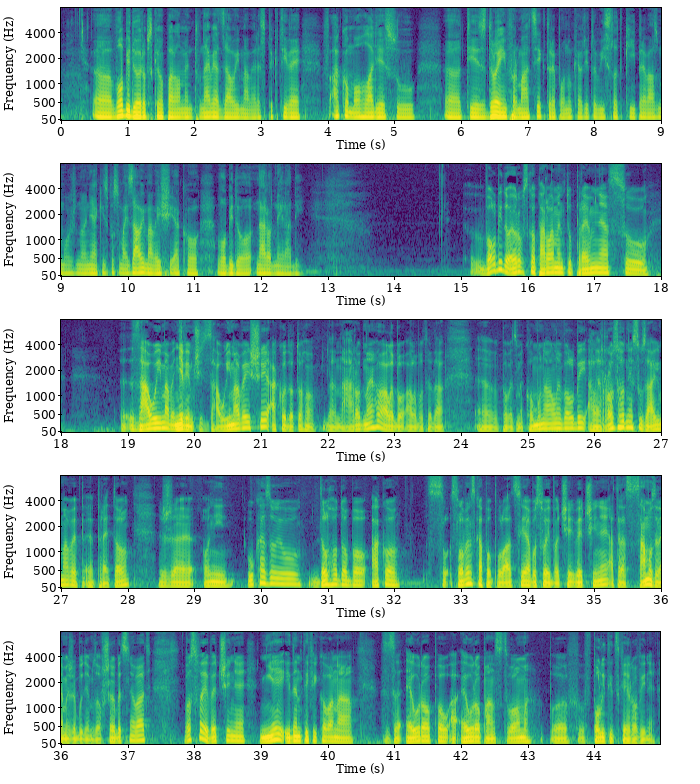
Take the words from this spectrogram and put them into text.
voľby do Európskeho parlamentu najviac zaujímavé, respektíve v akom ohľade sú e, tie zdroje informácie, ktoré ponúkajú tieto výsledky pre vás možno nejakým spôsobom aj zaujímavejšie ako voľby do Národnej rady? Voľby do Európskeho parlamentu pre mňa sú zaujímavé, neviem, či zaujímavejšie ako do toho národného, alebo, alebo teda e, povedzme komunálne voľby, ale rozhodne sú zaujímavé preto, že oni ukazujú dlhodobo, ako slovenská populácia vo svojej väčšine, a teraz samozrejme, že budem zovšeobecňovať, vo svojej väčšine nie je identifikovaná s Európou a európanstvom v politickej rovine.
